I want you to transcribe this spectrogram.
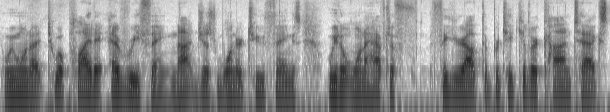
And we want to, to apply to everything, not just one or two things. We don't want to have to figure out the particular context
